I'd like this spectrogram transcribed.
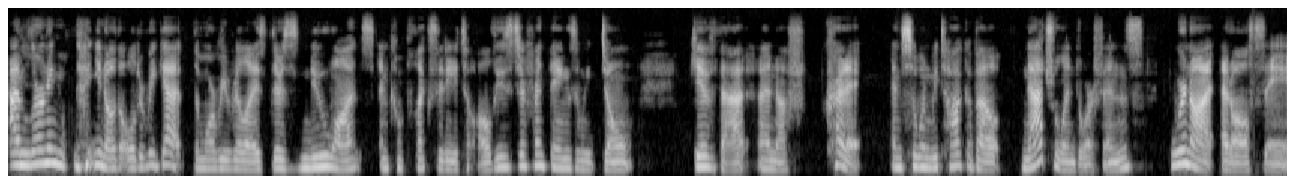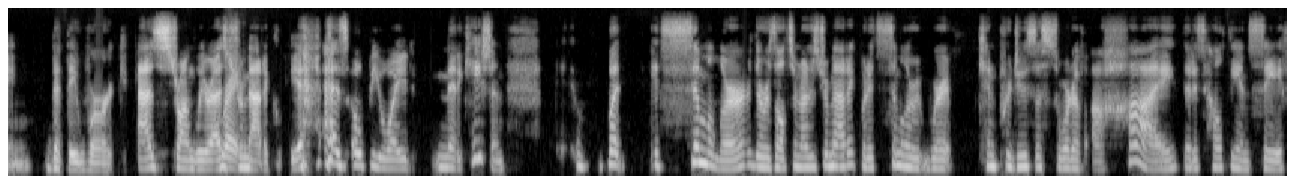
I'm learning, you know, the older we get, the more we realize there's nuance and complexity to all these different things, and we don't give that enough credit. And so when we talk about natural endorphins, we're not at all saying that they work as strongly or as Right. dramatically as opioid medication. But it's similar. The results are not as dramatic, but it's similar where it can produce a sort of a high that is healthy and safe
